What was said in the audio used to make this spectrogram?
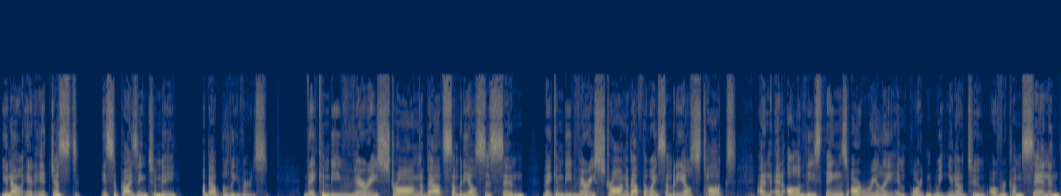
You know, it, it just is surprising to me about believers. They can be very strong about somebody else's sin. They can be very strong about the way somebody else talks and and all of these things are really important. We you know to overcome sin and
